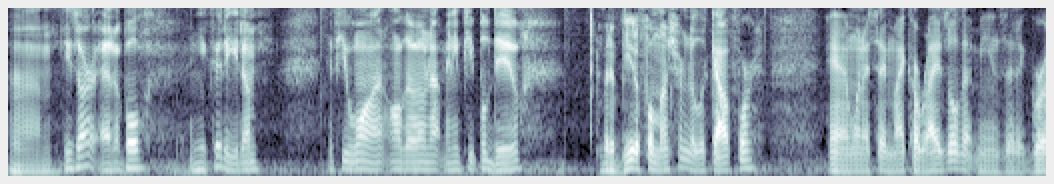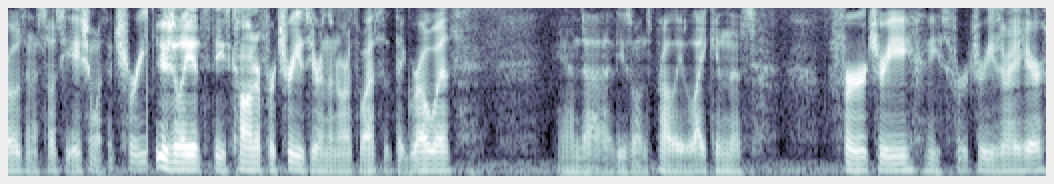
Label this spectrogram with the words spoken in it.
Um, these are edible, and you could eat them if you want, although not many people do. But a beautiful mushroom to look out for. And when I say mycorrhizal, that means that it grows in association with a tree. Usually it's these conifer trees here in the Northwest that they grow with. And uh, these ones probably liken this fir tree, these fir trees right here.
